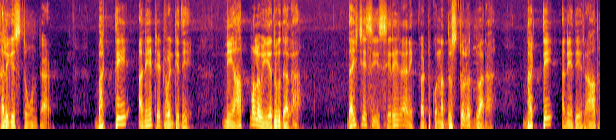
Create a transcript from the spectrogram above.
కలిగిస్తూ ఉంటాడు. భక్తి అనేటటువంటిది నీ ఆత్మలో ఎదుగుదల దయచేసి శరీరానికి కట్టుకున్న దుస్తుల ద్వారా భక్తి అనేది రాదు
